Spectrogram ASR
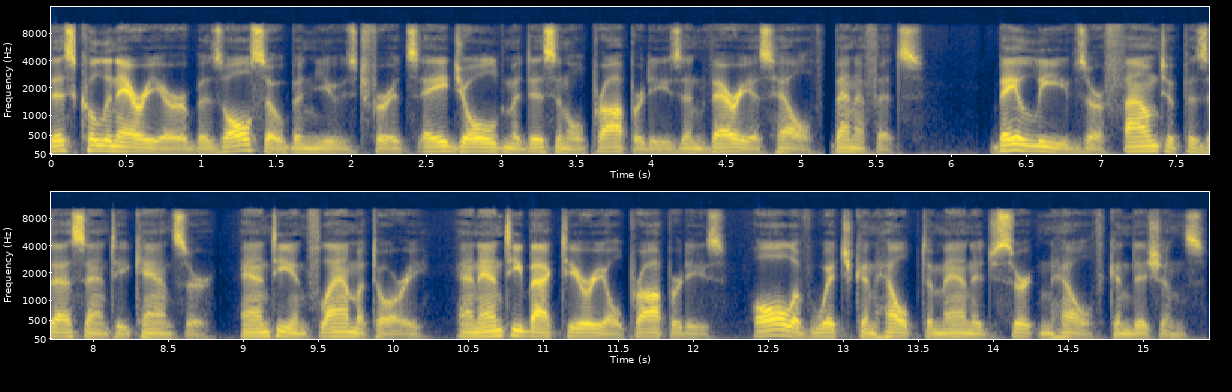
this culinary herb has also been used for its age-old medicinal properties and various health benefits. Bay leaves are found to possess anti-cancer, anti-inflammatory, and antibacterial properties, all of which can help to manage certain health conditions.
